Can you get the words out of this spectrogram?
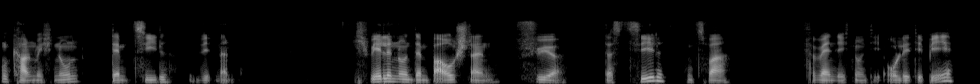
und kann mich nun dem Ziel widmen. Ich wähle nun den Baustein für das Ziel und zwar verwende ich nun die OLEDB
